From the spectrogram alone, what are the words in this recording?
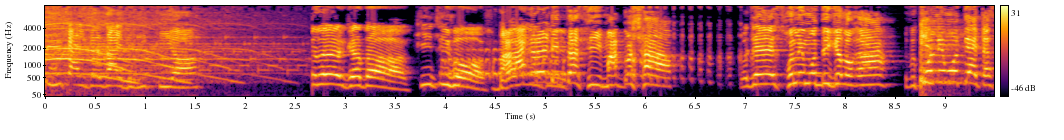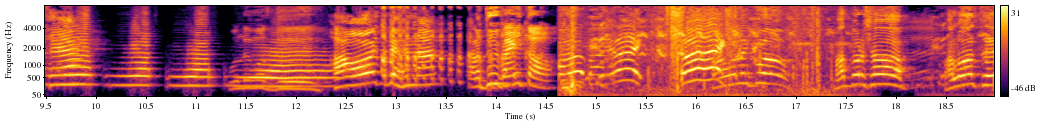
দেখি কালকে যাই দেখি কি রে গেদা কি চিহস বালা করে ডিপতাছি মাতবর ওই যে সলির মধ্যে গেল গা ওই যে কলির মধ্যে হ্যাঁ ওই দেখেন না আর দুই ভাই তো। মাতবর সাহেব ভালো আছে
